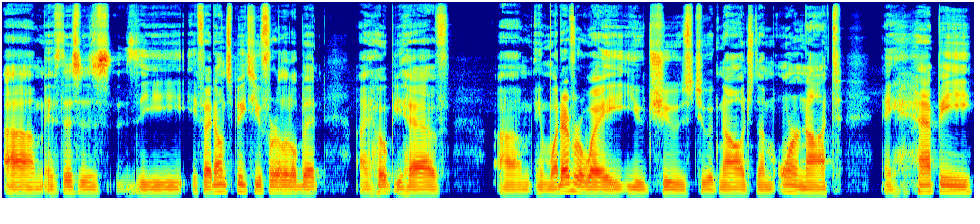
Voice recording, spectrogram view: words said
Um, if this is the, if I don't speak to you for a little bit, I hope you have, um, in whatever way you choose to acknowledge them or not, a happy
